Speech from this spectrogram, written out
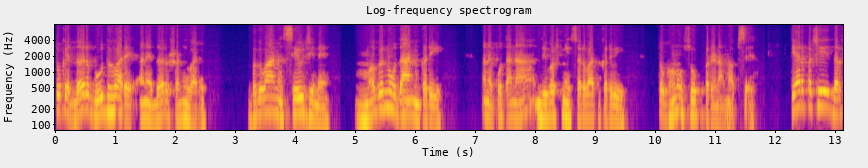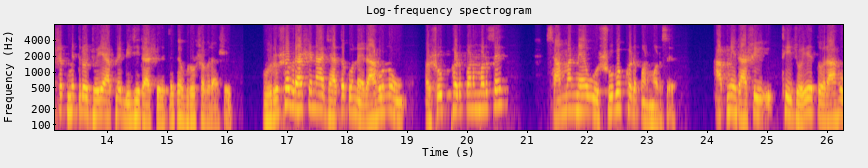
તો કે દર બુધવારે અને દર શનિવારે ભગવાન શિવજીને મગનું દાન કરી અને પોતાના દિવસની શરૂઆત કરવી તો ઘણું શુભ પરિણામ આપશે. ત્યાર પછી દર્શક મિત્રો, જોઈએ આપણે બીજી રાશિ એટલે કે વૃષભ રાશિ. વૃષભ રાશિના જાતકોને રાહુનું અશુભ ફળ પણ મળશે, સામાન્ય એવું શુભ ફળ પણ મળશે. આપની રાશિથી જોઈએ તો રાહુ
